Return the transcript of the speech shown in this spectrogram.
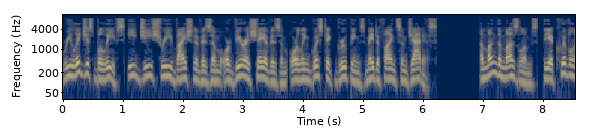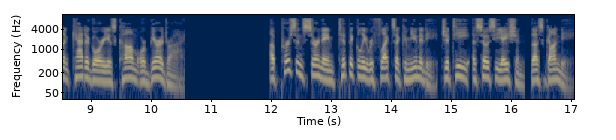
Religious beliefs e.g. Sri Vaishnavism or Veera Shaivism or linguistic groupings may define some jatis. Among the Muslims, the equivalent category is Qawm or Biradri. A person's surname typically reflects a community association, thus Gandhi.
